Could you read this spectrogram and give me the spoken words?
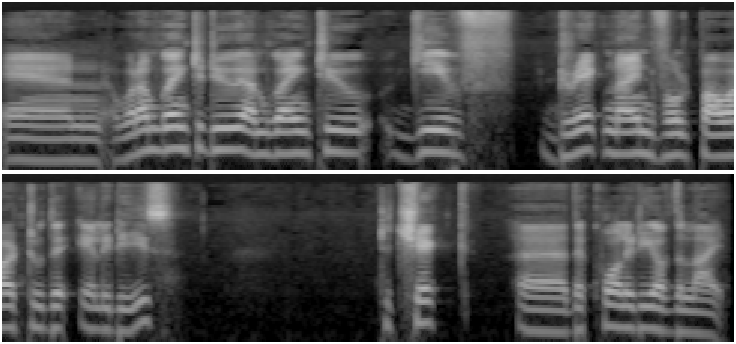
and what I'm going to do I'm going to give direct 9 volt power to the LEDs to check uh, the quality of the light.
